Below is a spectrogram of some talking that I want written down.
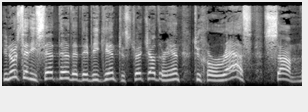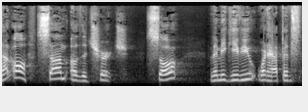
You notice that he said there that they began to stretch out their hand to harass some, not all, some of the church. So, let me give you what happens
